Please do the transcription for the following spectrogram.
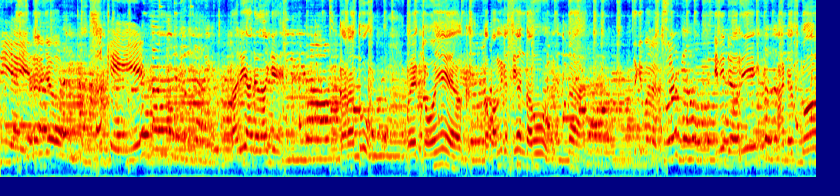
Iya, iya. Dijawab. Oke. Tadi ada lagi. Karena tuh banyak cowoknya ya, Kak Pami kasihan tahu. Nah, itu gimana? Ini dari underscore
